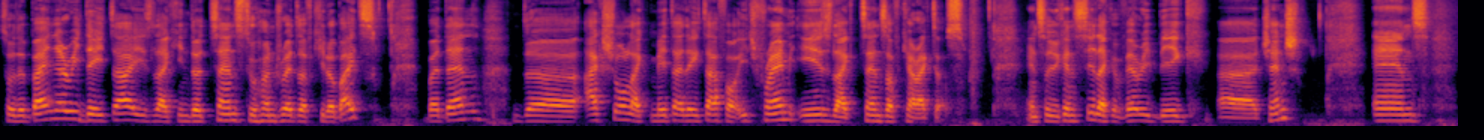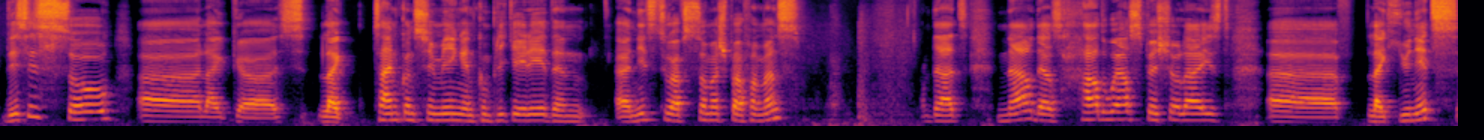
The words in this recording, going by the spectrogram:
So the binary data is like in the tens to hundreds of kilobytes, but then the actual like metadata for each frame is like tens of characters. And so you can see like a very big uh, change and this is so uh, like uh, like time consuming and complicated and uh, needs to have so much performance that now there's hardware specialized uh, like units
